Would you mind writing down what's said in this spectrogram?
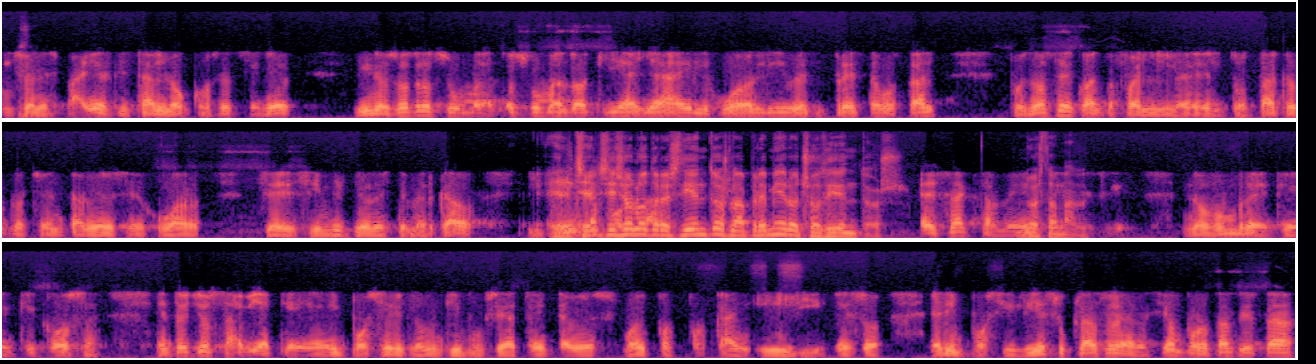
hizo en España, es que están locos, el señor. Y nosotros sumando, sumando aquí, allá, el jugador libre, préstamos, tal, pues no sé cuánto fue el, total, creo que 80 millones el jugador se, invirtió en este mercado. el Chelsea solo 300, la Premier 800. Exactamente. No está mal. No, hombre, qué, qué, cosa. Entonces yo sabía que era imposible que un equipo pusiera 30 millones voy por, por Can y eso era imposible. Y es su cláusula de reacción, por lo tanto yo estaba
